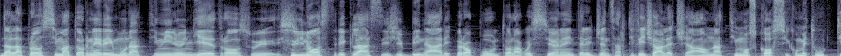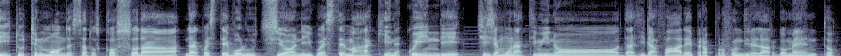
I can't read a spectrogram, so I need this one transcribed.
Dalla prossima torneremo un attimino indietro sui, sui nostri classici binari. Però, appunto, la questione intelligenza artificiale ci ha un attimo scossi, come tutti. Tutto il mondo è stato scosso da, da queste evoluzioni di queste macchine. Quindi ci siamo un attimino dati da fare per approfondire l'argomento.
